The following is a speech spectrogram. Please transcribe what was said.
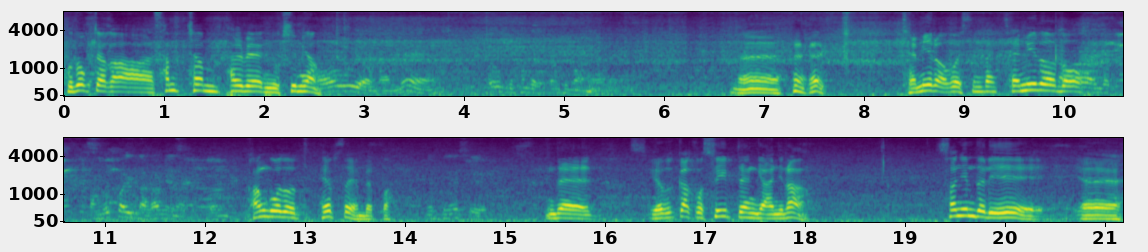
구독자가 3,860명. 어우야 맞네. 어우야 한 달에 30만 원. 네. 재미로 하고 있습니다. 재미로도 광고까지 나가면 광고도 했어요, 몇 번. 몇번 했어요. 근데 여기 갖고 수입된 게 아니라 손님들이 예,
